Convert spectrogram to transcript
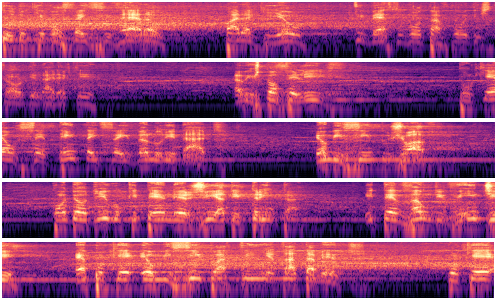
tudo que vocês fizeram para que eu tivesse votação extraordinária aqui. Eu estou feliz porque aos 76 anos de idade eu me sinto jovem. Quando eu digo que tem energia de 30 e tesão de 20, é porque eu me sinto assim exatamente. Porque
